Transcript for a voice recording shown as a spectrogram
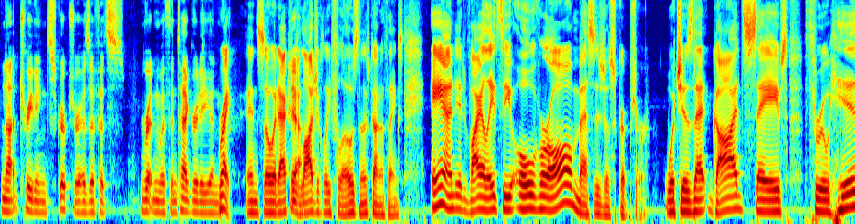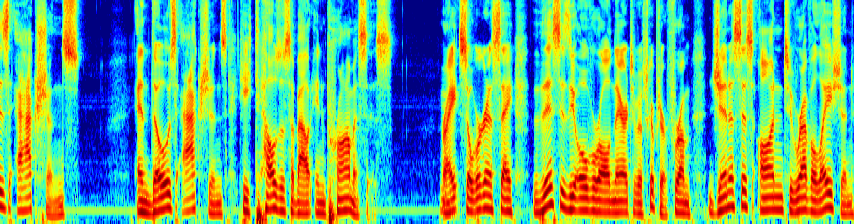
not treating Scripture as if it's written with integrity and Right. And so it actually Yeah. logically flows and those kind of things. And it violates the overall message of Scripture, which is that God saves through his actions. And those actions he tells us about in promises. Hmm. Right? So we're going to say this is the overall narrative of Scripture. From Genesis on to Revelation,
